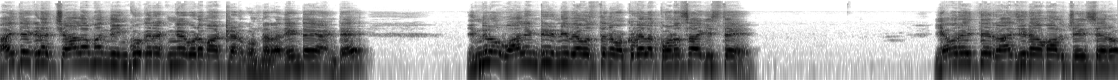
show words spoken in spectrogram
అయితే ఇక్కడ చాలామంది ఇంకొక రకంగా కూడా మాట్లాడుకుంటున్నారు. అదేంటయ్యా అంటే ఇందులో వాలంటీర్ని వ్యవస్థను ఒకవేళ కొనసాగిస్తే ఎవరైతే రాజీనామాలు చేశారో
